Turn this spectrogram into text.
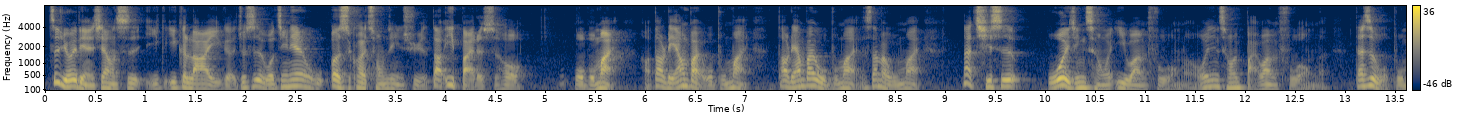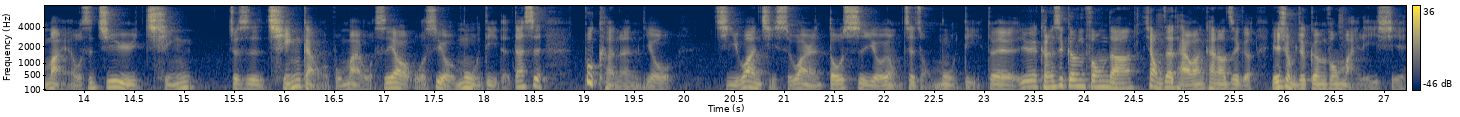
这有一点像是一一个拉一个，就是我今天二十块冲进去，到一百的时候我不卖，好，到两百我不卖，到两百五不卖，三百不卖。那其实我已经成为亿万富翁了，我已经成为百万富翁了，但是我不卖，我是基于情，就是情感，我不卖，我是要我是有目的的，但是不可能有。几万、几十万人都是游泳这种目的，对，因为可能是跟风的啊。像我们在台湾看到这个，也许我们就跟风买了一些，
